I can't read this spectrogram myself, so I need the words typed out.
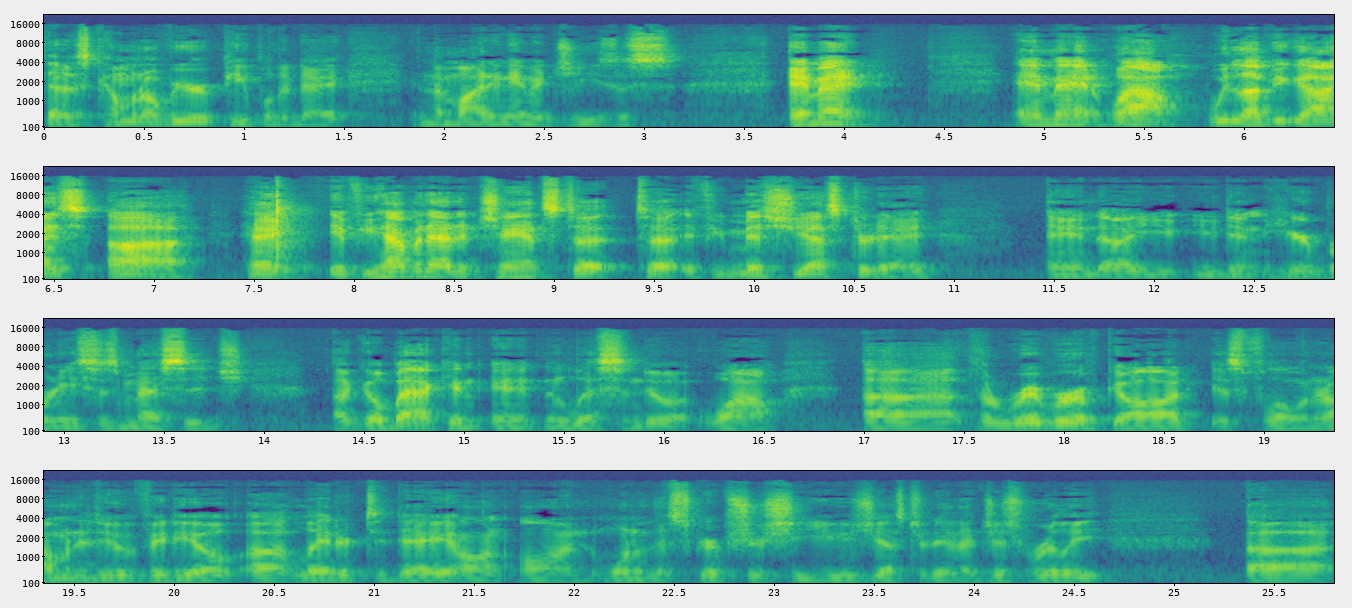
that is coming over your people today in the mighty name of Jesus. Amen. Amen. Wow. We love you guys. Uh, hey, if you haven't had a chance to, to if you missed yesterday and uh, you, you didn't hear Bernice's message, uh, go back and, and, and, listen to it. Wow. Uh, the river of God is flowing. And I'm going to do a video uh, later today on, on one of the scriptures she used yesterday that just really uh,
